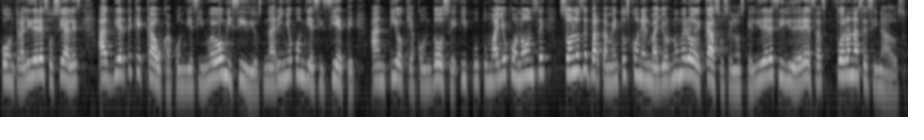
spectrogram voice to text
contra líderes sociales, advierte que Cauca con 19 homicidios, Nariño con 17, Antioquia con 12 y Putumayo con 11 son los departamentos con el mayor número de casos en los que líderes y lideresas fueron asesinados.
